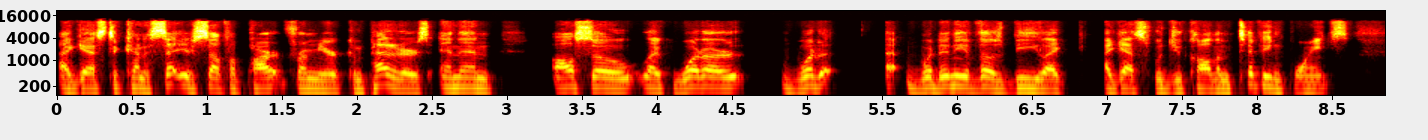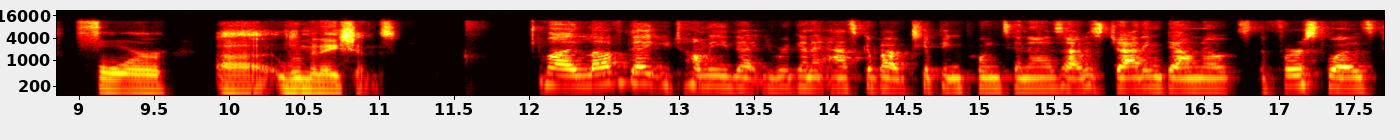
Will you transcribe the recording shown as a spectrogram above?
I guess, to kind of set yourself apart from your competitors? And then also, like, what are what would any of those be like? I guess would you call them tipping points for uh, Luminations? Well, I love that you told me that you were going to ask about tipping points. And as I was jotting down notes, the first was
